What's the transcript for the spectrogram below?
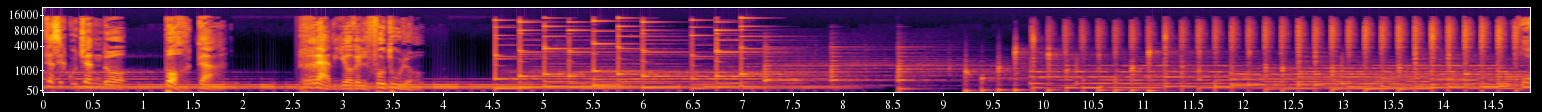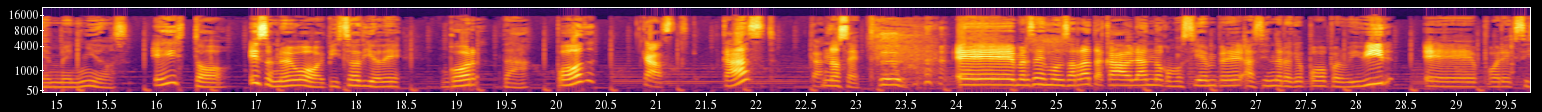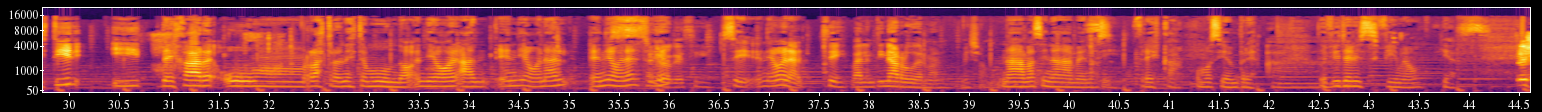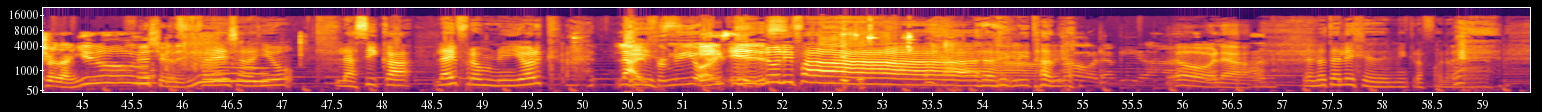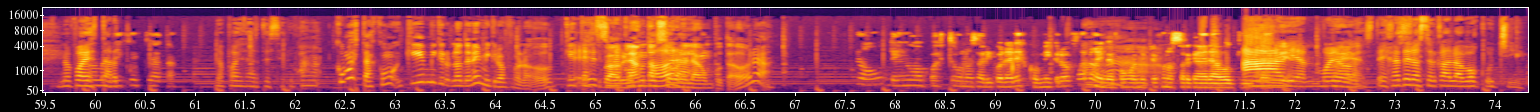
Estás escuchando Posta, Radio del Futuro. Bienvenidos. Esto es un nuevo episodio de Gorda Podcast. Cast. ¿Cast? No sé. Eh, Mercedes Monserrat acá hablando como siempre, haciendo lo que puedo por vivir, eh, por existir y dejar un rastro en este mundo. En diagonal, en diagonal, en diagonal, ¿está Yo bien? creo que sí. Sí, en diagonal. Sí, Valentina Ruderman me llamo. Nada más y nada menos. Sí. Fresca, como siempre. Ah, The future is female. yes. Fresher than you. Fresher than you. Fresher than you. La Zika, live from New York. Live from New York. Y, is- Lulifa gritando. Hola. Hola. No, no te alejes del micrófono. No puedes No estar, no puedes darte ese lujo. Ah, ¿Cómo estás? ¿Cómo, ¿Qué micro? ¿No tenés micrófono? ¿Qué estás Es tipo, hablando sobre la computadora? No, tengo puesto unos auriculares con micrófono Ah. y me pongo el micrófono cerca de la boquita. Ah, bien. bien, Bueno, bien. déjatelo cerca de la Bokuchi.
